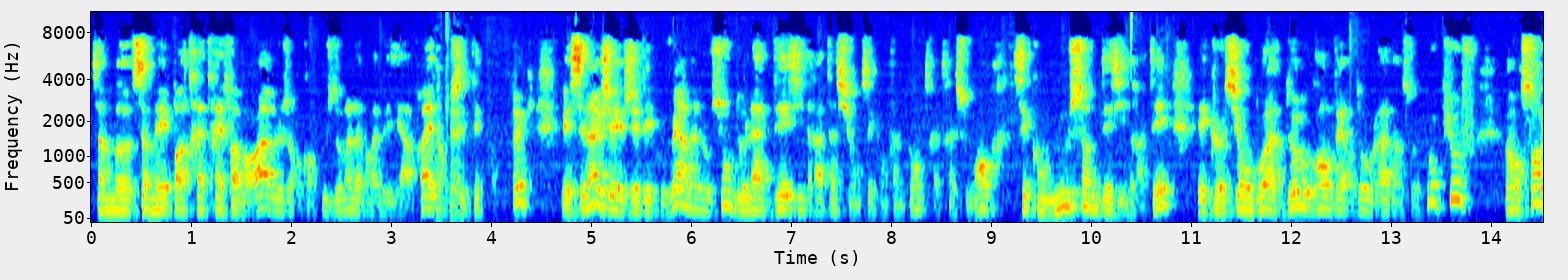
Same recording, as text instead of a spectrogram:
ça me, ça m'est pas très, très favorable. J'ai encore plus de mal à me réveiller après, donc c'était pas Et c'est là que j'ai, découvert la notion de la déshydratation. C'est qu'en fin de compte, très, très souvent, c'est qu'on nous sommes déshydratés et que si on boit deux grands verres d'eau là d'un seul coup, piouf, on sent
